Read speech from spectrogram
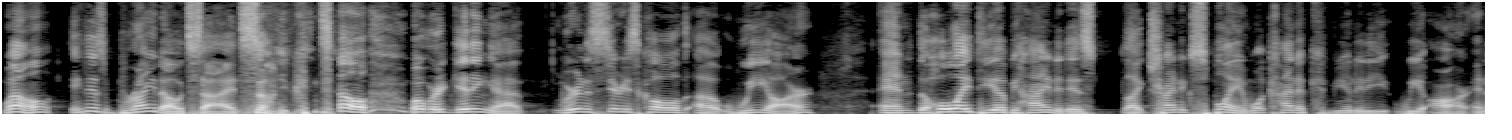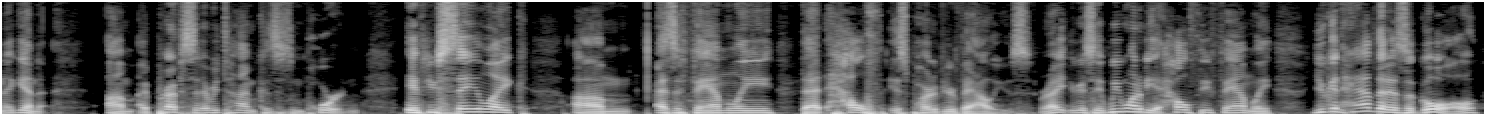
Well, it is bright outside, so you can tell what we're getting at. We're in a series called uh, We Are, and the whole idea behind it is like trying to explain what kind of community we are. And again, um, I preface it every time because it's important. If you say, like, um, as a family, that health is part of your values, right? You're to say, we want to be a healthy family. You can have that as a goal,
